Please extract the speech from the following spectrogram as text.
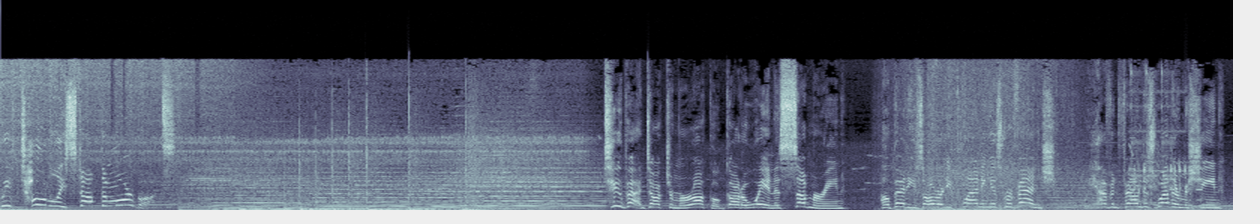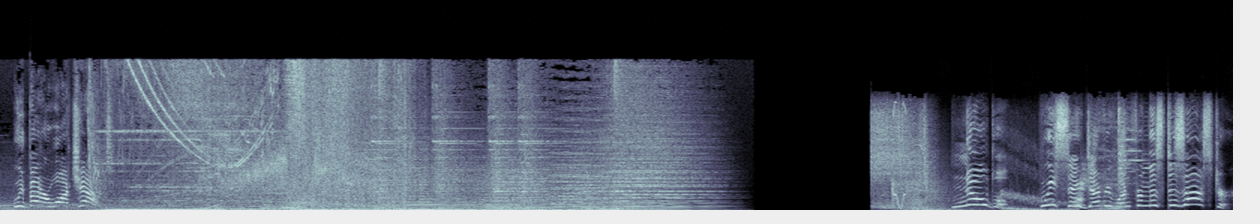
We've totally stopped the Morbots! Too bad Dr. Morocco got away in his submarine. I'll bet he's already planning his revenge. We haven't found his weather machine. We'd better watch out! everyone from this disaster!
